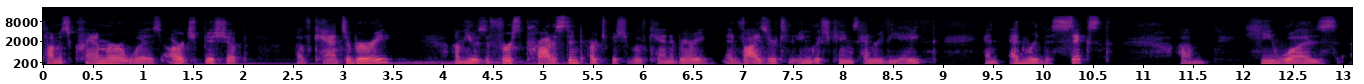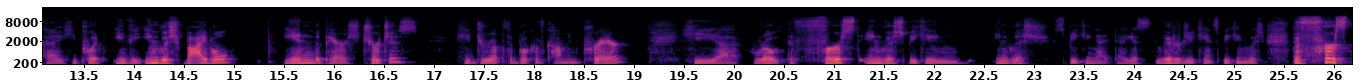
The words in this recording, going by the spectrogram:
Thomas Cranmer was Archbishop of Canterbury. Um, he was the first Protestant Archbishop of Canterbury, advisor to the English kings Henry VIII and Edward VI. Um, he was uh, he put in the English Bible in the parish churches. He drew up the Book of Common Prayer. He uh, wrote the first English speaking English speaking. I, I, guess liturgy can't speak English. The first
